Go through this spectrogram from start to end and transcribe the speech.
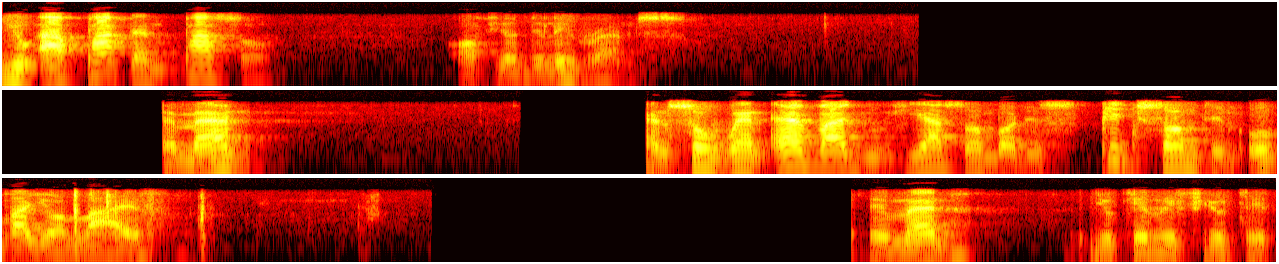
You are part and parcel of your deliverance. Amen. And so, whenever you hear somebody speak something over your life, amen, you can refute it.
